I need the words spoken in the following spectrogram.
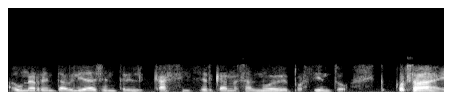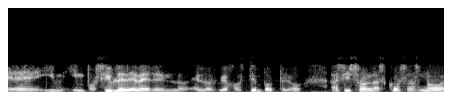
a unas rentabilidades entre el casi cercanas al 9%, cosa eh, imposible de ver en, lo, en, los viejos tiempos, pero así son las cosas, ¿no?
